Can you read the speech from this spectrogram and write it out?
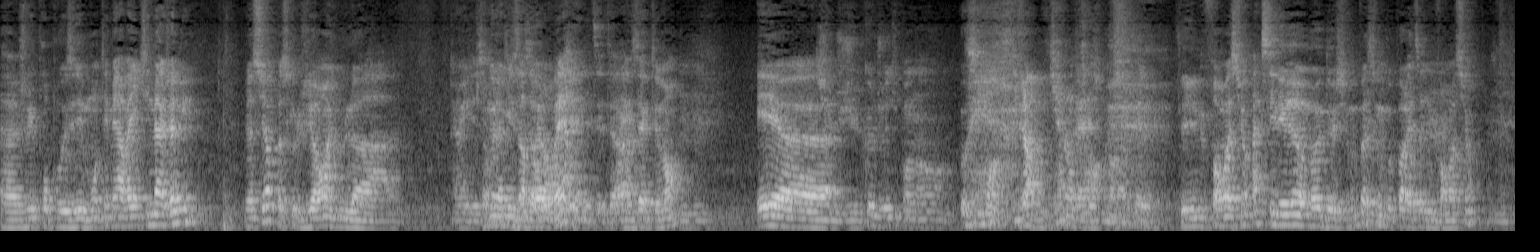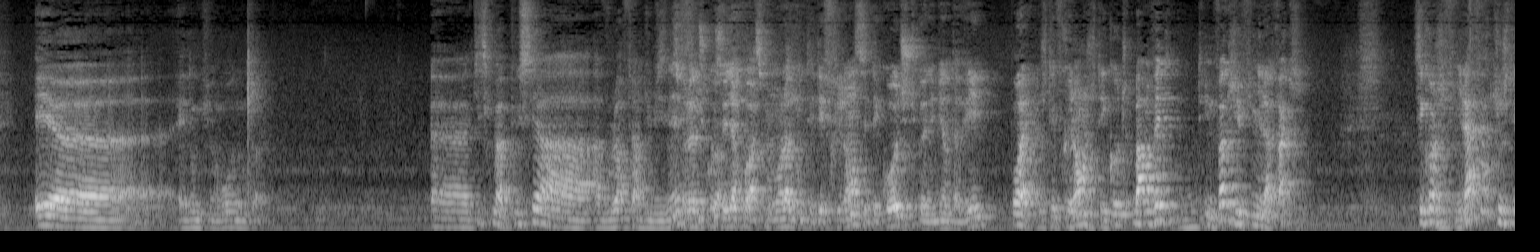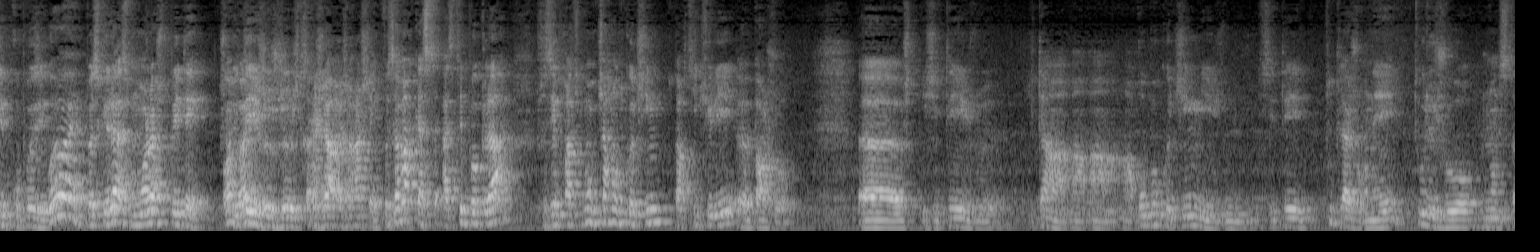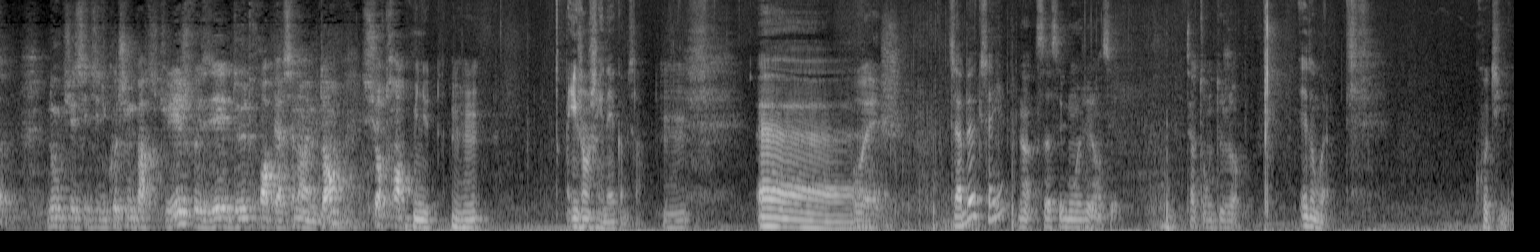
Euh, je lui ai proposé Monter Merveille qu'il n'a jamais eu, bien sûr, parce que le gérant il nous l'a. Ah a mis un peu à l'envers. etc. Exactement. Mhm. Et J'ai eu que le jeudi pendant oui, 6 mois. genre, mais quel Ouais, enfant. je me rappelle. C'est une formation accélérée en mode, je sais même pas si on peut parler de ça d'une Mhm. formation. Mhm. Et, euh, et donc, en gros, donc, voilà. Euh, Qu'est-ce qui m'a poussé à, à vouloir faire du business Parce que là, du coup, c'est-à-dire quoi À ce moment-là, donc tu étais freelance, tu étais coach, tu connais bien ta vie. Ouais, j'étais freelance, j'étais coach. Bah en fait, une fois que j'ai fini la fac, c'est quand j'ai fini la fac que je t'ai proposé. Ouais, ouais, parce que là, à ce moment-là, je pétais. Je Ouais, pétais, ouais. je- je- je- j'ar- j'arrachais. Il faut savoir qu'à cette époque-là, je faisais pratiquement 40 coachings particuliers euh, par jour. Euh, j'étais je- j'étais un, un- un- un robot coaching c'était toute la journée, tous les jours, non-stop. Donc c'était du coaching particulier, je faisais 2-3 personnes en même temps sur 30 minutes. Et j'enchaînais comme ça. Euh, Ouais. Ça bug, ça y est? Non, ça c'est bon, j'ai lancé. Ça tourne toujours. Et donc voilà. Continue.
